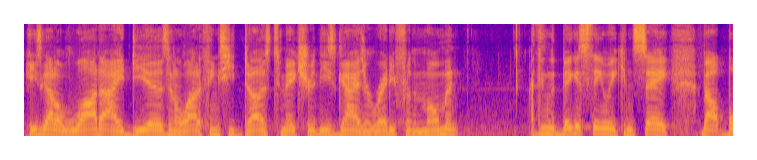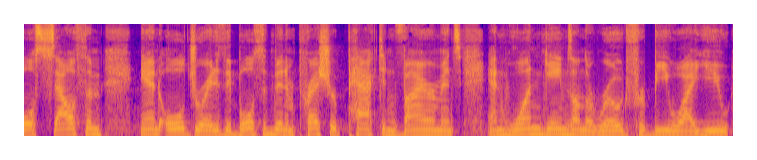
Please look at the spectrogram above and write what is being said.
He's got a lot of ideas and a lot of things he does to make sure these guys are ready for the moment. I think the biggest thing we can say about both Southam and Oldroyd is they both have been in pressure packed environments and won games on the road for BYU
